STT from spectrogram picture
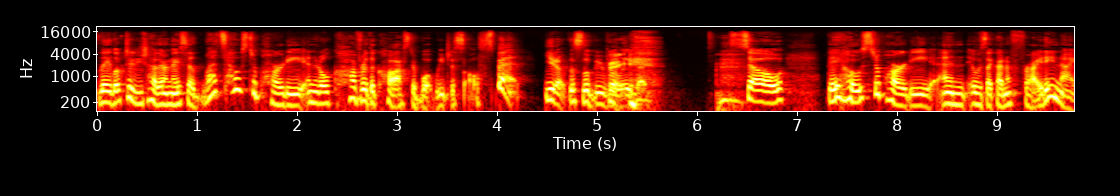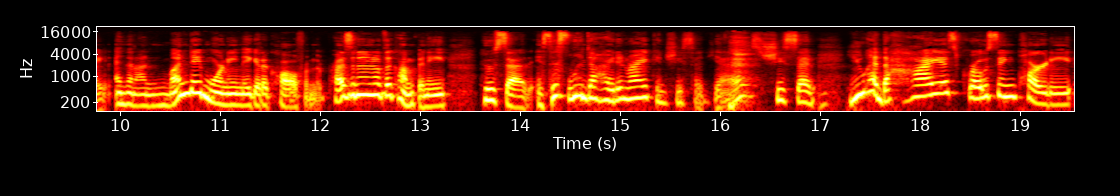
they looked at each other and they said, "Let's host a party and it'll cover the cost of what we just all spent. You know, this will be really right. good." so they host a party and it was like on a Friday night. And then on Monday morning, they get a call from the president of the company who said, Is this Linda Heidenreich? And she said, Yes. She said, You had the highest grossing party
